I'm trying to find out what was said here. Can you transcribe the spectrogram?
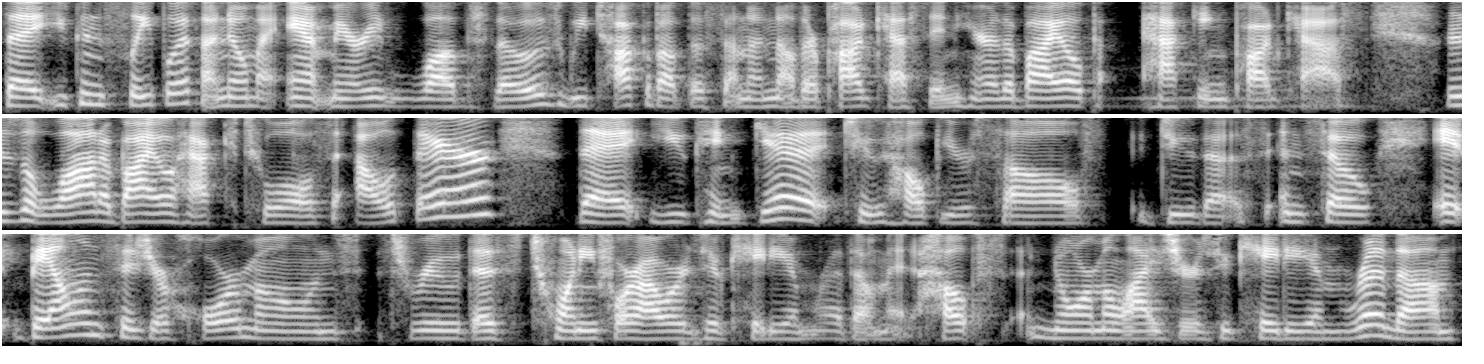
that you can sleep with. I know my Aunt Mary loves those. We talk about this on another podcast in here, the biohacking podcast. There's a lot of biohack tools out there that you can get to help yourself do this. And so it balances your hormones through this 24 hour circadian rhythm. It helps normalize your circadian rhythm.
